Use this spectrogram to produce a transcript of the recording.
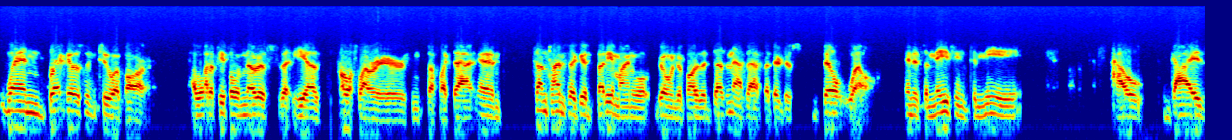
when Brett goes into a bar. A lot of people notice that he has cauliflower ears and stuff like that. And sometimes a good buddy of mine will go into a bar that doesn't have that, but they're just built well. And it's amazing to me how guys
